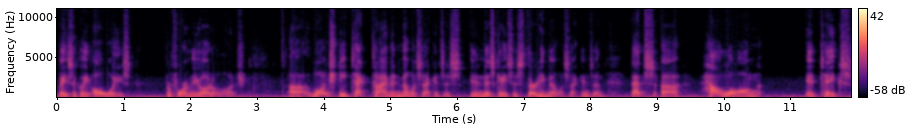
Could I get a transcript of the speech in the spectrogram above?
basically always perform the auto launch. Uh, launch detect time in milliseconds is, in this case, is 30 milliseconds, and that's uh, how long it takes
